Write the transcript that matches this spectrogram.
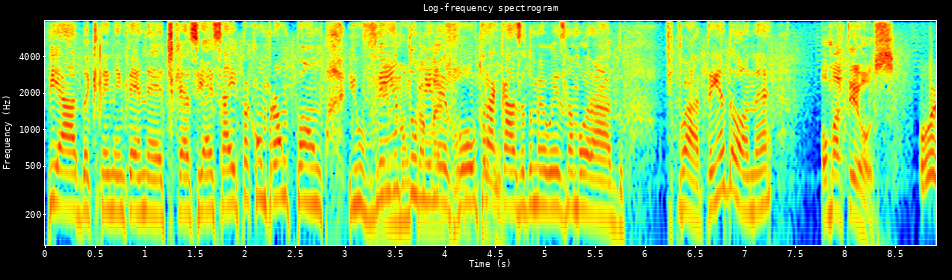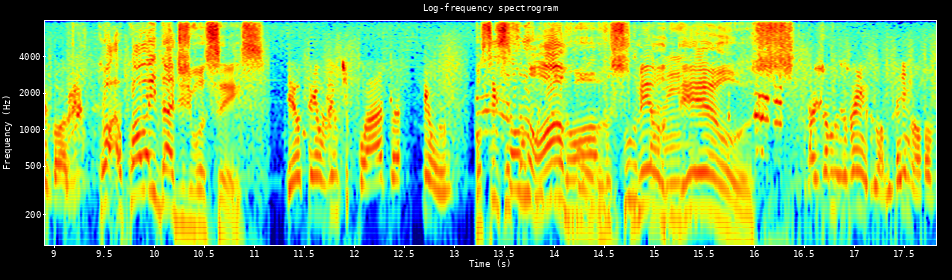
piada que tem na internet, que é assim, aí saí pra comprar um pão e o vento me levou voltou. pra casa do meu ex-namorado. Tipo, ah, tenha dó, né? Ô, Matheus, Oi, Bob. qual, qual a idade de vocês? Eu tenho 24 e 1. Vocês, Vocês são, são novos. novos, Meu merda. Deus. Nós somos bem, bem novos.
